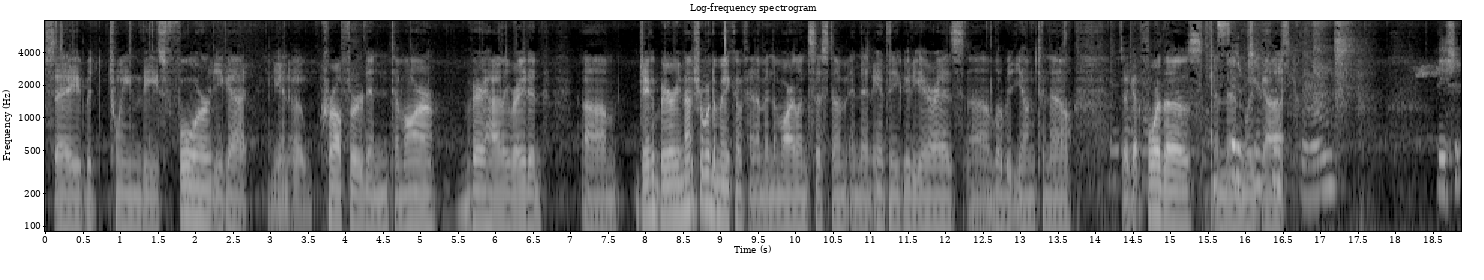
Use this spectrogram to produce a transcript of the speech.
say between these four, you got you know Crawford and Termarr, very highly rated. Um, Jacob Berry, not sure what to make of him in the Marlin system, and then Anthony Gutierrez, uh, a little bit young to know. So I got four of those, and Instead then we got Grove, they should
